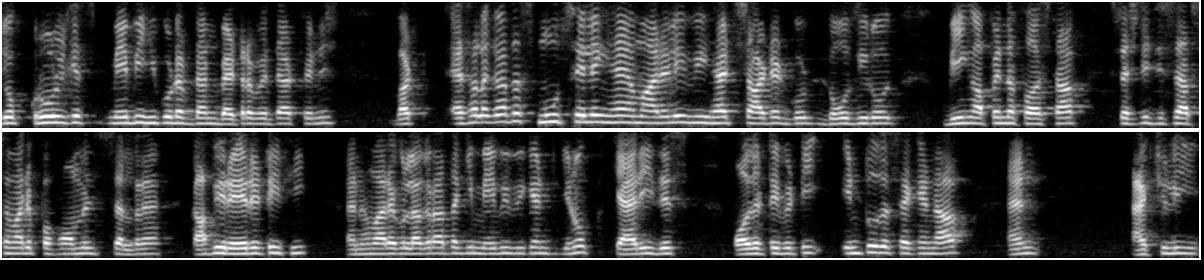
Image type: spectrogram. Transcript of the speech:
जो क्रूल किस maybe he could have done better with that finish but ऐसा लग रहा था स्मूथ सेलिंग है हमारे लिए. वी हैड स्टार्टेड गुड दो zero being up in the first half especially जिस हिसाब से हमारे परफॉर्मेंस चल रहे हैं, काफ़ी रेयरिटी थी। एंड हमारे को लग रहा था कि maybe we can you know carry this positivity into the second half and actually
